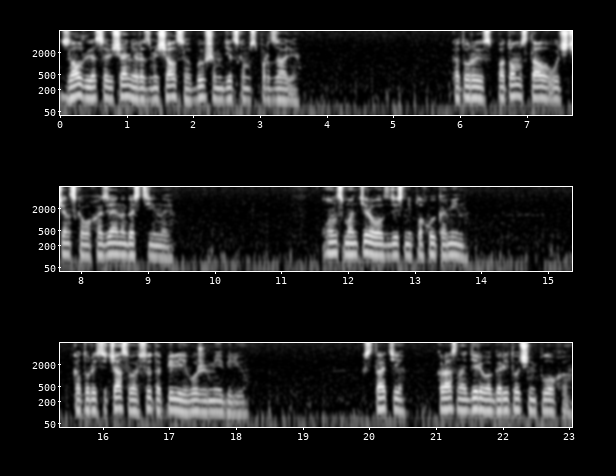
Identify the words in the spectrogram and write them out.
Зал для совещаний размещался в бывшем детском спортзале, который потом стал у чеченского хозяина гостиной. Он смонтировал здесь неплохой камин, который сейчас вовсю топили его же мебелью. Кстати, Красное дерево горит очень плохо.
